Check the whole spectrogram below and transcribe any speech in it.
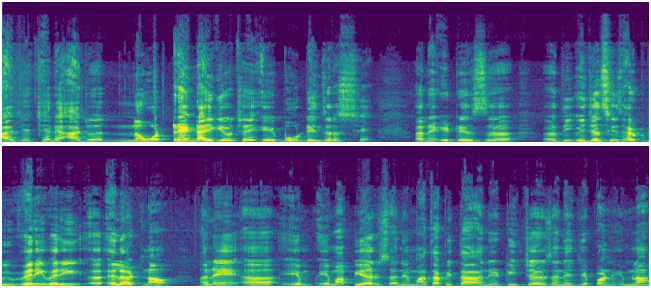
આ જે છે ને, આ જો નવો ટ્રેન્ડ આવી ગયો છે, એ બહુ ડેન્જરસ છે અને it is the agencies have to be very very alert now અને એમ, એમાં પિયર્સ અને માતા પિતા અને ટીચર્સ અને જે પણ એમના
